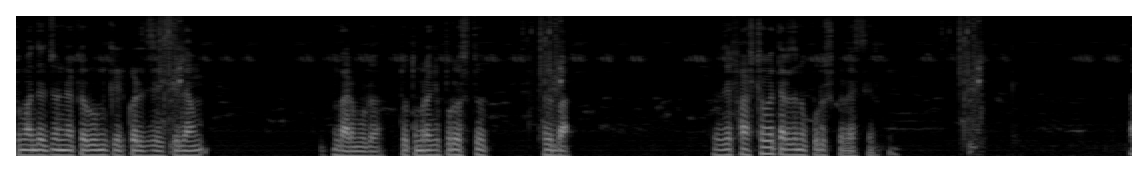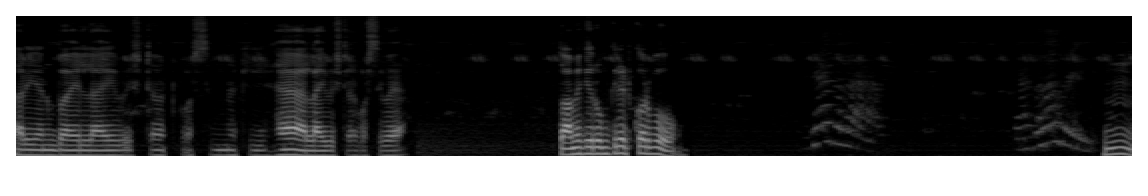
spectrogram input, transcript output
তোমাদের জন্য একটা রুম ক্রিয়েট করতে চাইছিলাম, বারমুডা। তো তোমরা কি প্রস্তুত? খেলবা? যে ফার্স্ট হবে তার জন্য পুরস্কার আছে আর কি। আরিয়ান ভাই লাইভ স্টার্ট করছেন নাকি? হ্যাঁ লাইভ স্টার্ট করছি ভাইয়া। তো আমি কি রুম ক্রিয়েট করব? হুম।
